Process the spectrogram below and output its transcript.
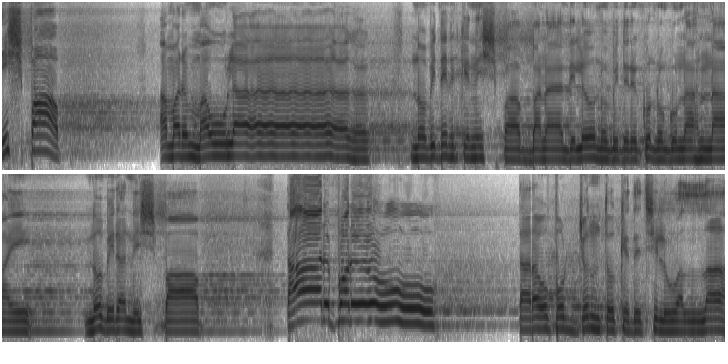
নিষ্পাপ। আমার মাওলা নবীদেরকে নিষ্পাপ বানায় দিল, নবীদের কোনো গুনাহ নাই, নবীরা নিষ্পাপ। তারপরেও তারাও পর্যন্ত কেঁদেছিল, আল্লাহ,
